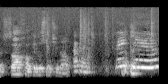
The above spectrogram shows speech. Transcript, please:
is, so I'll give this one to you now. Okay. Thank you.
